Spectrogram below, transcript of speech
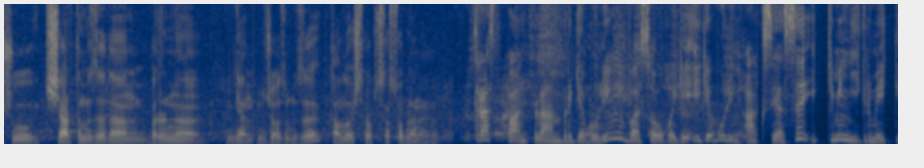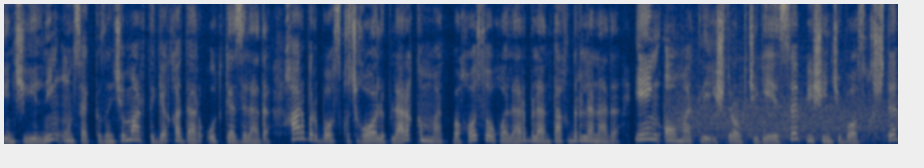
Shu ikki shartimizdan birini qilgan mijozimiz tanlov ishtirokchisi hisoblanadi. Trust bank bilan birga bo'ling va sovg'aga ega bo'ling. Aksiyasi ikki ming yigirma ikkinchi yilning o'n sakkizinchi martiga qadar o'tkaziladi. Har bir bosqich g'oliblari qimmatbaho sovg'alar bilan taqdirlanadi. Eng omadli ishtirokchiga esa beshinchi bosqichda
